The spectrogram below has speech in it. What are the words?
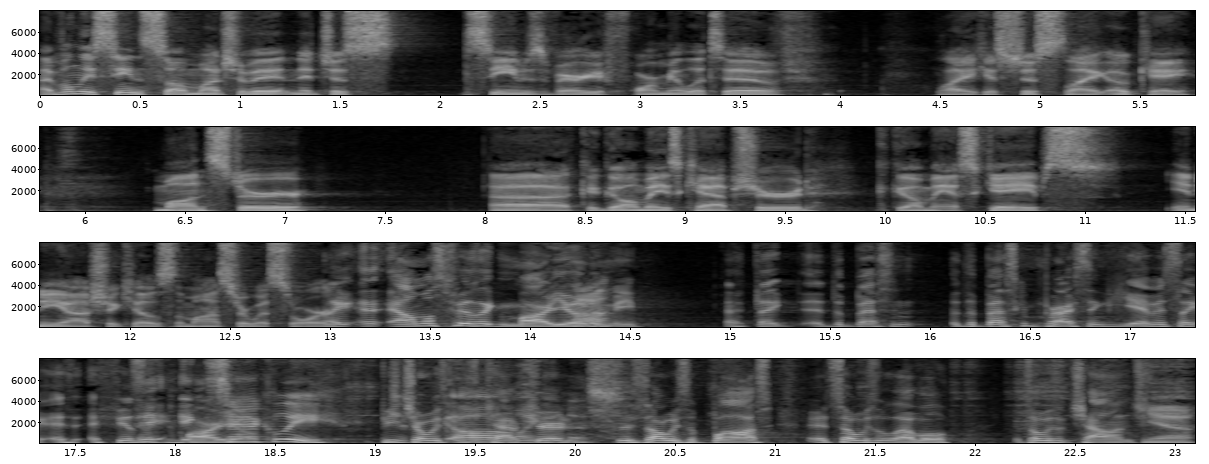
I've only seen so much of it, and it just seems very formulative. Like it's just like okay, monster, uh, Kagome's captured, Kagome escapes, Inuyasha kills the monster with sword. Like it almost feels like Mario Huh? to me. I think uh, the best the best comparison I can give is like it feels like Mario. Exactly. Peach always gets Oh, captured. There's always a boss. It's always a level. It's always a challenge. Yeah.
